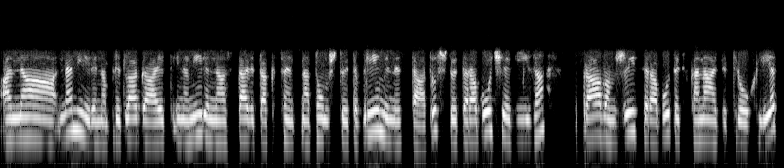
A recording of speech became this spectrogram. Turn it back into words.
она намеренно предлагает и намеренно ставит акцент на том, что это временный статус, что это рабочая виза с правом жить и работать в Канаде трех лет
